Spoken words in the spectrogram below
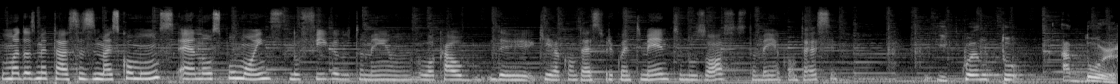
uma das metástases mais comuns é nos pulmões, no fígado também, um local de, que acontece frequentemente, nos ossos também acontece. E quanto à dor,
